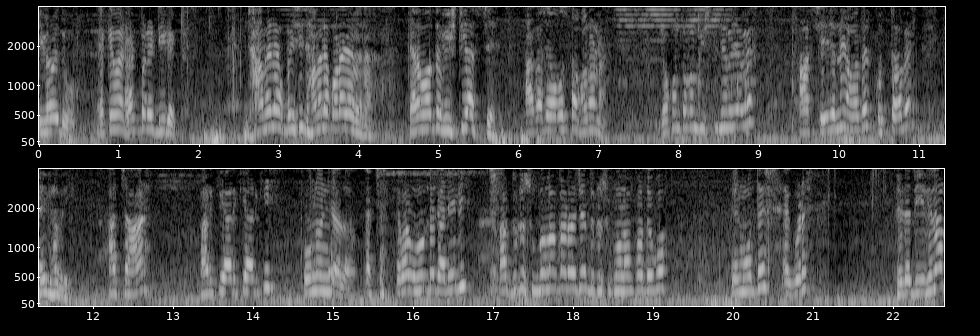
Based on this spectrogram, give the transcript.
এইভাবে দেবো। একেবারে? একবারে ডিরেক্ট ঝামেলা বেশি ঝামেলা করা যাবে না। কেন বলতো বৃষ্টি আসছে আকাশের অবস্থা ভালো না। যখন তখন বৃষ্টি নেমে যাবে আর সেই জন্যই আমাদের করতে হবে এইভাবেই। আচ্ছা আর আর কি আর কি আর কি? উনুন জ্বালাও। আচ্ছা এবার উনুনটা জ্বালিয়ে নিই। আর দুটো শুকনো লঙ্কা রয়েছে দুটো শুকনো লঙ্কা দেবো। এর মধ্যে একবারে এটা দিয়ে দিলাম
